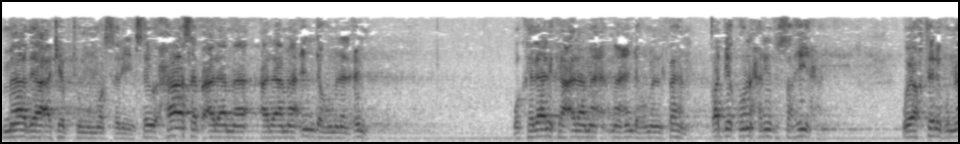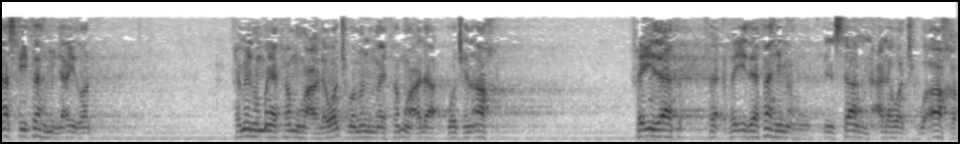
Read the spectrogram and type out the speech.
ماذا أجبتم المرسلين؟ سيحاسب على ما على ما عنده من العلم وكذلك على ما عنده من الفهم. قد يكون الحديث صحيحا. ويختلف الناس في فهمه أيضا. فمنهم ما يفهمه على وجه ومنهم ما يفهمه على وجه آخر. فإذا فإذا فهمه إنسان على وجه وآخر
